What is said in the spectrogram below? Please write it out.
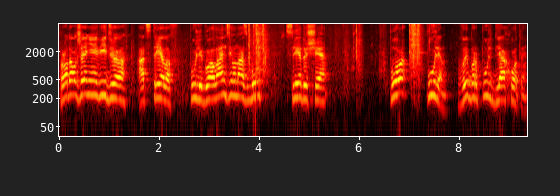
Продолжение видео отстрелов пули Голландии у нас будет следующее. По пулям. Выбор пуль для охоты.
